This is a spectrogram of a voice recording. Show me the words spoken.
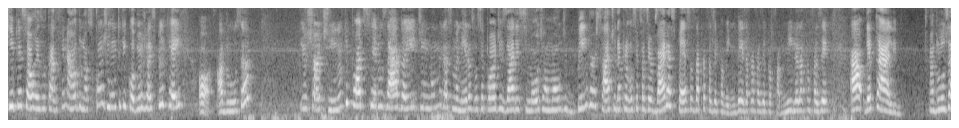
Aqui, pessoal, o resultado final do nosso conjunto, que como eu já expliquei, ó, a blusa e o shortinho, que pode ser usado aí de inúmeras maneiras. Você pode usar esse molde, é um molde bem versátil, dá pra você fazer várias peças, dá pra fazer pra vender, dá pra fazer pra família, dá pra fazer... Ah, detalhe, a blusa,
